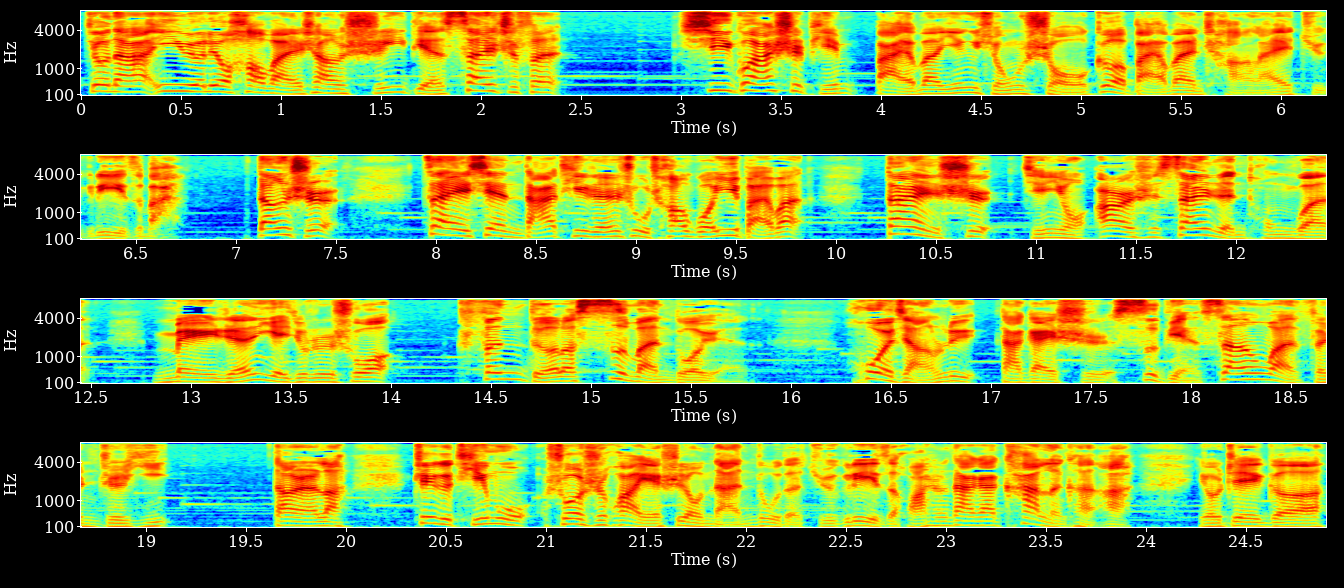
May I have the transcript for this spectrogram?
就拿一月六号晚上十一点三十分，西瓜视频百万英雄首个百万场来举个例子吧。当时在线答题人数超过一百万。但是仅有二十三人通关，每人也就是说分得了四万多元，获奖率大概是四点三万分之一。当然了，这个题目说实话也是有难度的。举个例子，华生大概看了看啊，有这个《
